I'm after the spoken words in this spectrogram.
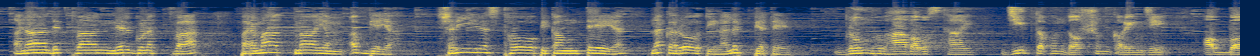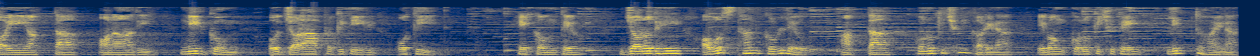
अनादित्वान्निर्गुणत्वात् परमात्मायम् अव्ययः শরীরস্থোপি কৌন্তেয় ন করোতি না লিপ্যতে ব্রহ্মভাব অবস্থায় জীব তখন দর্শন করেন যে অব্যয়ী আত্মা অনাদি নির্গুণ ও জড়া প্রকৃতির অতীত। হে কন্তেও জড়দেহে অবস্থান করলেও আত্মা কোনো কিছুই করে না এবং কোনো কিছুতেই লিপ্ত হয় না।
